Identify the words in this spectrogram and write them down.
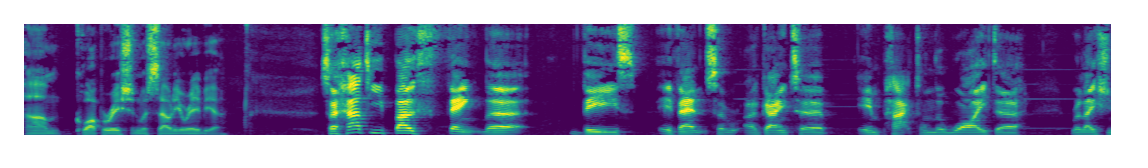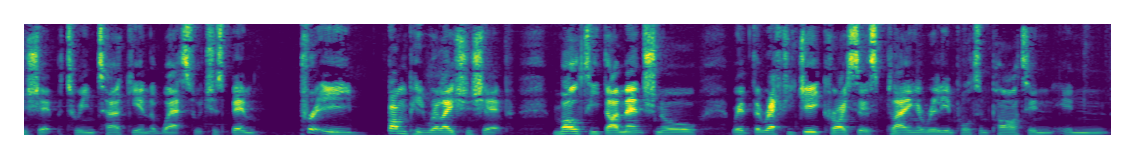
um, cooperation with Saudi Arabia. So, how do you both think that these events are, are going to impact on the wider relationship between Turkey and the West, which has been pretty bumpy relationship, multi-dimensional with the refugee crisis playing a really important part in, in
